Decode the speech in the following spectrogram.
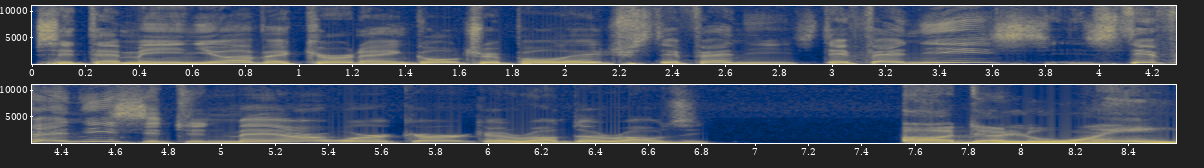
C'était Mania avec Kurt Angle, Triple H, Stéphanie. Stéphanie, Stéphanie, c'est une meilleure worker que Ronda Rousey. Ah, de loin.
